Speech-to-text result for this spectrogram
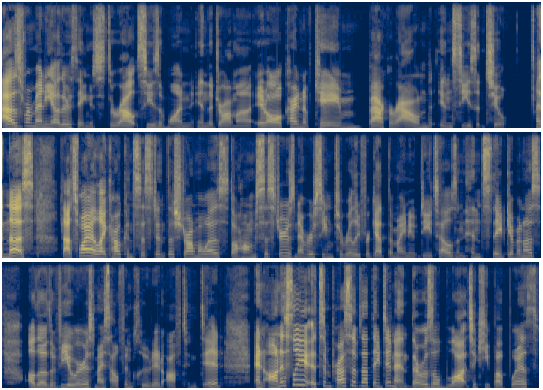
as were many other things throughout season one in the drama. It all kind of came back around in season two. And thus, that's why I like how consistent this drama was. The Hong sisters never seemed to really forget the minute details and hints they'd given us, although the viewers, myself included, often did. And honestly, it's impressive that they didn't. There was a lot to keep up with.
